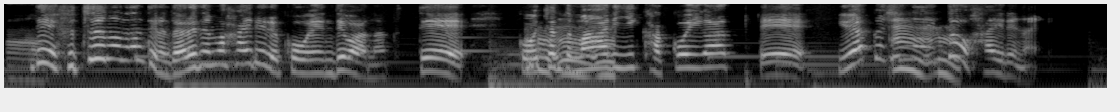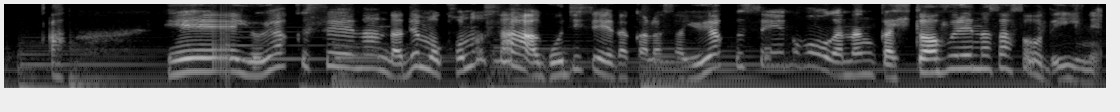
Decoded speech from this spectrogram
あ。で普通のなんていうの誰でも入れる公園ではなくてこうちゃんと周りに囲いがあって予約しないと入れない。えー、予約制なんだ。でもこのさご時世だからさ予約制の方がなんか人あふれなさそうでいいね。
